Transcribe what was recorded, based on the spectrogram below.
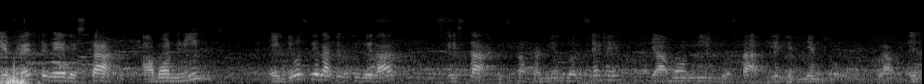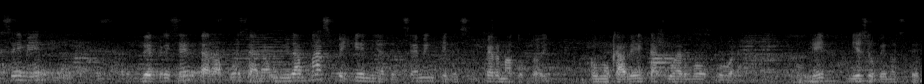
y enfrente de él está Amon Min, el dios de la fertilidad está, está saliendo el semen y Amon Min lo está deteniendo. Claro, el semen representa la fuerza, la unidad más pequeña del semen que es el espermatozoide, como cabeza, cuervo, cola. ¿ok? Y eso ven ustedes.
